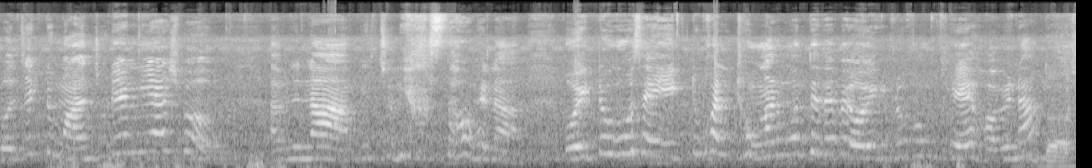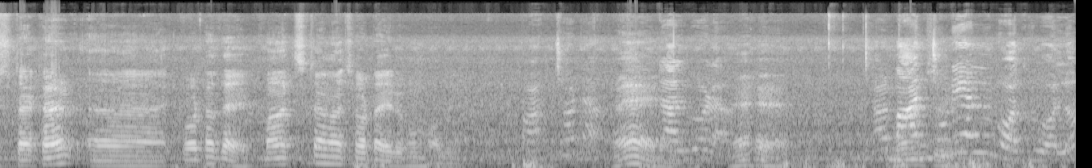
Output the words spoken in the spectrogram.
বলছে একটু মাঞ্চুরিয়ান নিয়ে আসব? আমি না কিচ্ছু নিয়ে আসতে হবে না। ওইটুকু সেই একটুখানি ঠোঙার মধ্যে দেবে ওইটুকু খেয়ে হবে না। দশ টাকার কটা দেয়? পাঁচটা না ছটা এরকম হবে? পাঁচ ছটা? হ্যাঁ। ডাল বড়া? হ্যাঁ হ্যাঁ। আর মাঞ্চুরিয়ান কথা বলো?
